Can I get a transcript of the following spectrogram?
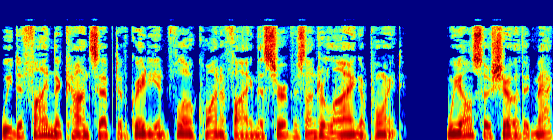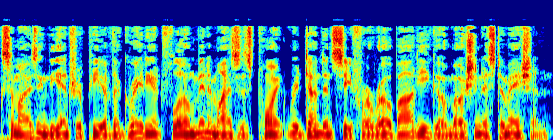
We define the concept of gradient flow quantifying the surface underlying a point. We also show that maximizing the entropy of the gradient flow minimizes point redundancy for robot ego motion estimation.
